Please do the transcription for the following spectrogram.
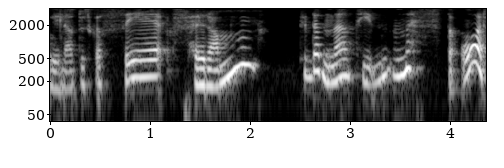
vil jeg at du skal se fram til denne tiden neste år.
